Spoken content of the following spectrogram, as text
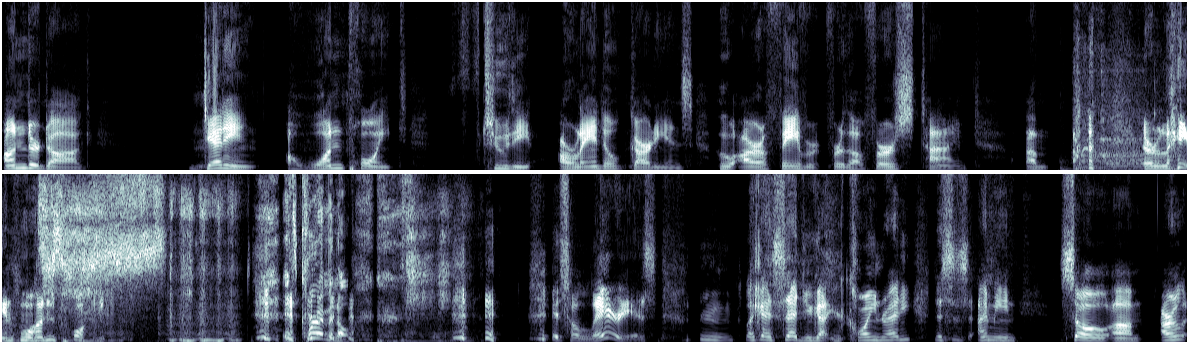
underdog, getting a one point to the Orlando Guardians, who are a favorite for the first time. Um, they're laying one point. it's criminal. it's hilarious. Mm, like I said, you got your coin ready. This is, I mean, so um, our,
